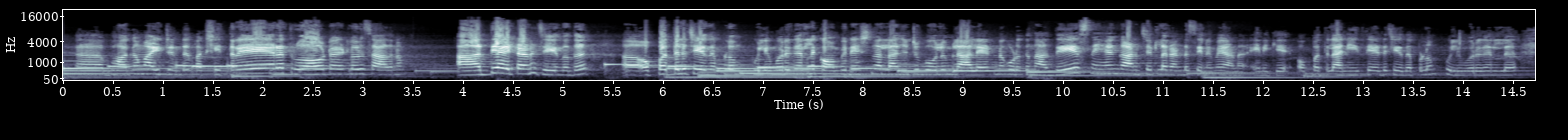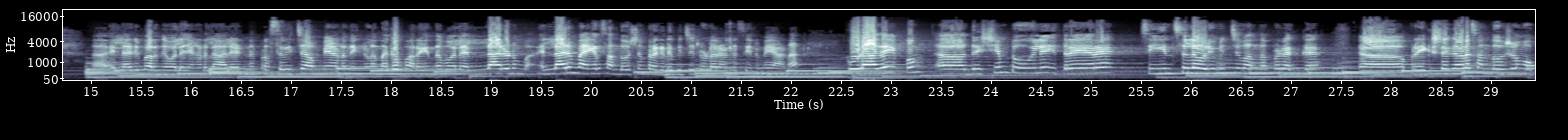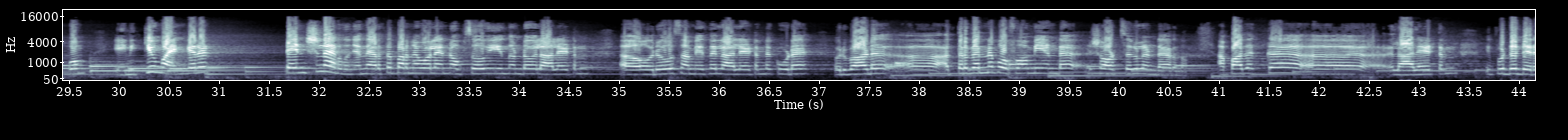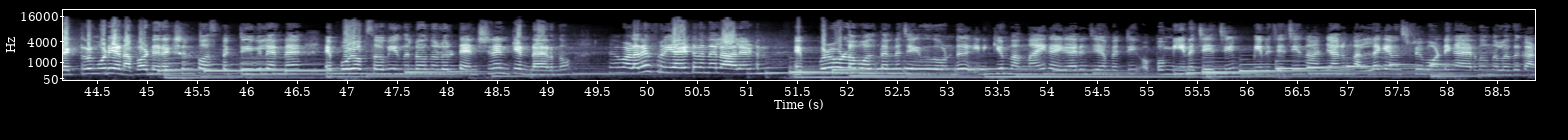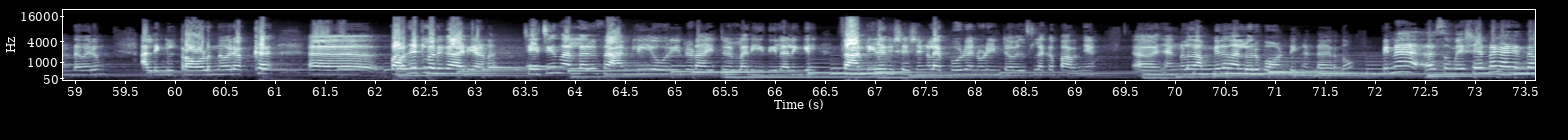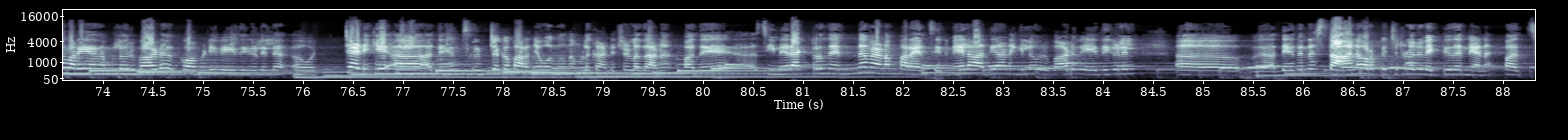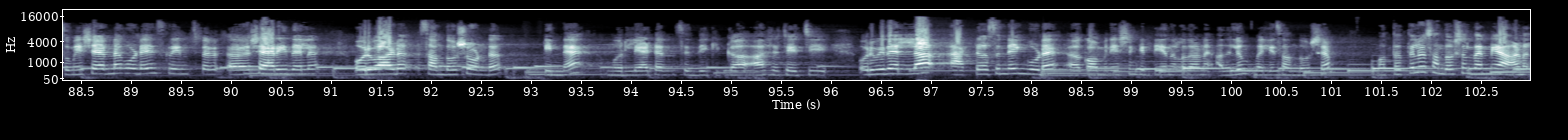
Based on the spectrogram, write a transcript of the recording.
ഭാഗമായിട്ടുണ്ട്. പക്ഷെ ഇത്രയേറെ ത്രൂ ഔട്ട് ആയിട്ടുള്ള ഒരു സാധനം ആദ്യമായിട്ടാണ് ചെയ്യുന്നത്. ഒപ്പത്തിൽ ചെയ്യുന്നപ്പോഴും പുലിമുരുകനിലെ കോമ്പിനേഷൻ അല്ലാഞ്ഞിട്ട് പോലും ലാലേട്ടന് കൊടുക്കുന്ന അതേ സ്നേഹം കാണിച്ചിട്ടുള്ള രണ്ട് സിനിമയാണ് എനിക്ക് ഒപ്പത്തിൽ അനീത്തിയായിട്ട് ചെയ്തപ്പോഴും പുലിമുരുകനിൽ എല്ലാവരും പറഞ്ഞ പോലെ ഞങ്ങളുടെ ലാലേട്ടനെ പ്രസവിച്ച അമ്മയാണ് നിങ്ങളെന്നൊക്കെ പറയുന്ന പോലെ എല്ലാവരോടും എല്ലാവരും ഭയങ്കര സന്തോഷം പ്രകടിപ്പിച്ചിട്ടുള്ള രണ്ട് സിനിമയാണ്. കൂടാതെ ഇപ്പം ദൃശ്യം ടൂവിൽ ഇത്രയേറെ സീൻസിൽ ഒരുമിച്ച് വന്നപ്പോഴൊക്കെ പ്രേക്ഷകരുടെ സന്തോഷവും ഒപ്പം എനിക്കും ഭയങ്കര ടെൻഷനായിരുന്നു ഞാൻ നേരത്തെ പറഞ്ഞ പോലെ എന്നെ ഒബ്സർവ് ചെയ്യുന്നുണ്ടോ ലാലേട്ടൻ ഓരോ സമയത്ത് ലാലേട്ടന്റെ കൂടെ ഒരുപാട് അത്ര തന്നെ പെർഫോം ചെയ്യേണ്ട ഷോർട്സുകൾ ഉണ്ടായിരുന്നു. അപ്പൊ അതൊക്കെ ലാലേട്ടൻ ഇപ്പോഴത്തെ ഡയറക്ടറും കൂടിയാണ്. അപ്പോൾ ഡയറക്ഷൻ പെർസ്പെക്റ്റീവിൽ എന്നെ എപ്പോഴും ഒബ്സർവ് ചെയ്യുന്നുണ്ടോ എന്നുള്ളൊരു ടെൻഷൻ എനിക്ക് ഉണ്ടായിരുന്നു. വളരെ ഫ്രീ ആയിട്ട് തന്നെ ലാലേട്ടൻ എപ്പോഴും ഉള്ള പോലെ തന്നെ ചെയ്തതുകൊണ്ട് എനിക്കും നന്നായി കൈകാര്യം ചെയ്യാൻ പറ്റി. ഒപ്പം മീന ചേച്ചിയും മീന ചേച്ചിയും ഞാനും നല്ല കെമിസ്ട്രി ബോണ്ടിങ് ആയിരുന്നു എന്നുള്ളത് കണ്ടവരും അല്ലെങ്കിൽ ട്രോളുന്നവരൊക്കെ പറഞ്ഞിട്ടുള്ള ഒരു കാര്യമാണ്. ചേച്ചി നല്ലൊരു ഫാമിലി ഓറിയന്റഡ് ആയിട്ടുള്ള രീതിയിൽ അല്ലെങ്കിൽ ഫാമിലിയിലെ വിശേഷങ്ങൾ എപ്പോഴും എന്നോട് ഇന്റർവെൽസിലൊക്കെ പറഞ്ഞ് ഞങ്ങൾ തമ്മിൽ നല്ലൊരു ബോണ്ടിങ് ഉണ്ടായിരുന്നു. പിന്നെ സുമേഷേന്റെ കാര്യം എന്താ പറയാ നമ്മൾ ഒരുപാട് കോമഡി വേദികളിൽ ഒറ്റയടിക്ക് അദ്ദേഹം സ്ക്രിപ്റ്റ് ഒക്കെ പറഞ്ഞു പോകുന്നത് നമ്മൾ കണ്ടിട്ടുള്ളതാണ്. അപ്പൊ അതേ സീനിയർ ആക്ടർ എന്ന് തന്നെ വേണം പറയാൻ. സിനിമയിൽ ആദ്യമാണെങ്കിലും ഒരുപാട് വേദികളിൽ അദ്ദേഹത്തിന്റെ സ്ഥാനം ഉറപ്പിച്ചിട്ടുള്ള ഒരു വ്യക്തി തന്നെയാണ്. അപ്പൊ സുമേഷ് കൂടെ സ്ക്രീൻ ഷെയർ ചെയ്തതിൽ ഒരുപാട് സന്തോഷമുണ്ട്. പിന്നെ മുരളിയേട്ടൻ സിദ്ദിഖിക്ക ആശ ചേച്ചി ഒരുവിധം എല്ലാ ആക്ടേഴ്സിന്റെയും കൂടെ കോമ്പിനേഷൻ കിട്ടിയെന്നുള്ളതാണ് അതിലും വലിയ സന്തോഷം. മൊത്തത്തിൽ സന്തോഷം തന്നെയാണ്.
